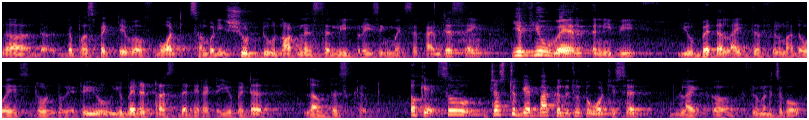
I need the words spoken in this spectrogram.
uh, the, the perspective of what somebody should do, not necessarily praising myself. I'm just saying, if you wear an EP, you better like the film, otherwise don't do it. You, you better trust the director, you better love the script. Okay, so just to get back a little to what you said like uh, a few minutes ago,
